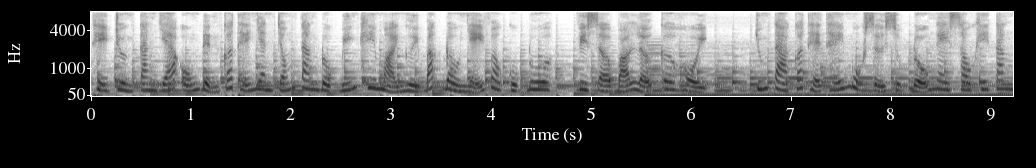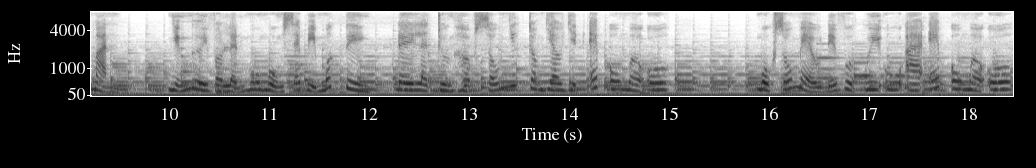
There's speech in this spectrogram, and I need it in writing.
Thị trường tăng giá ổn định có thể nhanh chóng tăng đột biến khi mọi người bắt đầu nhảy vào cuộc đua vì sợ bỏ lỡ cơ hội. Chúng ta có thể thấy một sự sụp đổ ngay sau khi tăng mạnh. Những người vào lệnh mua muộn sẽ bị mất tiền. Đây là trường hợp xấu nhất trong giao dịch FOMO một số mẹo để vượt QUAFOMO.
